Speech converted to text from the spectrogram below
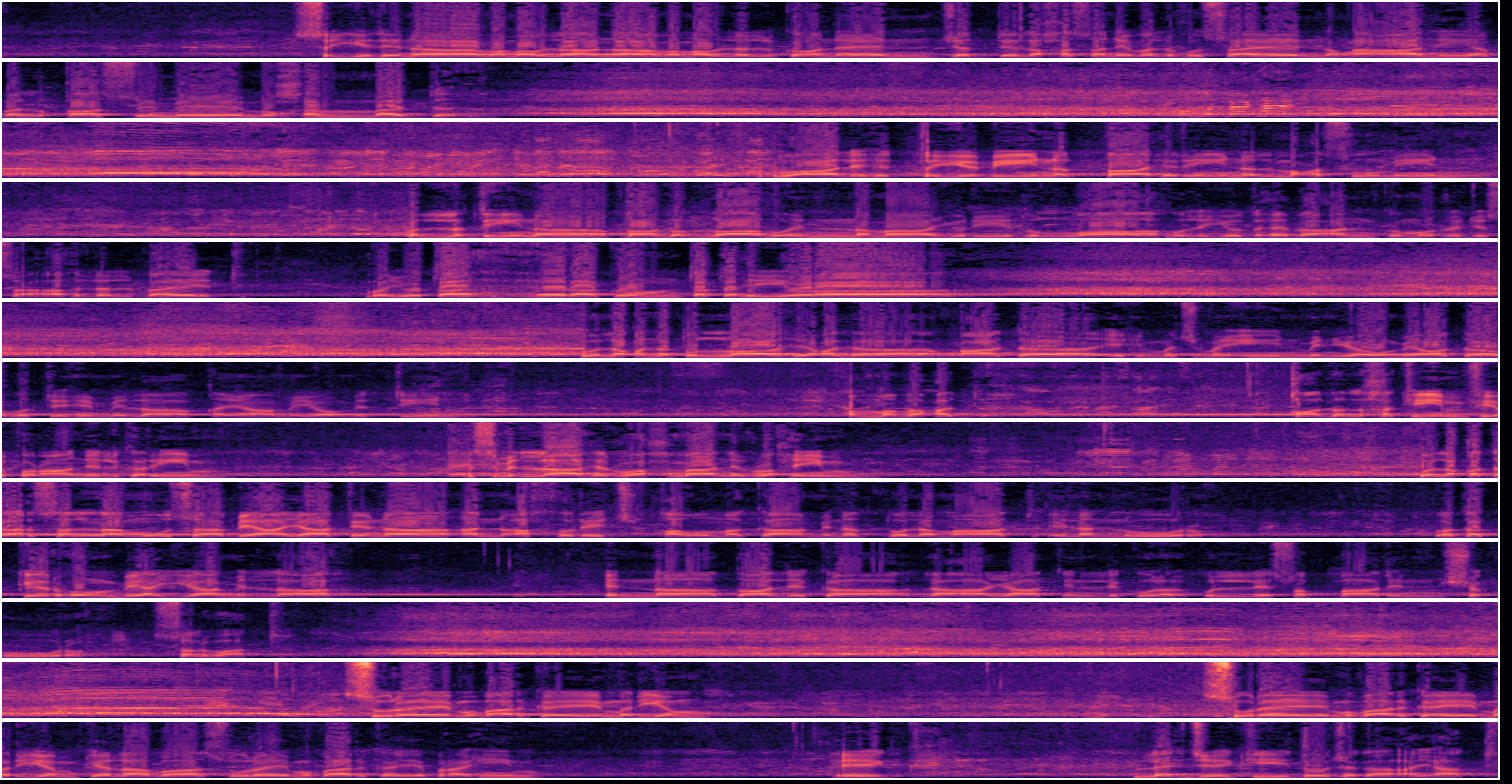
سيدنا ومولانا ومولى الكونين جد الحسن والحسين عاني أبا القاسم محمد۔ وآله الطيبين الطاهرين المعصومين الذين قال الله إنما يريد الله ليذهب عنكم الرجس أهل البيت ويطهركم تطهيرا ولعنة الله على أعدائهم أجمعين من يوم عداوتهم إلى قيام يوم الدين أما بعد، قال الحكيم في قرآن الكريم، بسم الله الرحمن الرحيم ولقد أرسلنا موسى بآياتنا أن أخرج قومك من الظلمات إلى النور وذكرهم بأيام الله. إن ذلك لآيات لكل صبار شكور. صلوات. سورہ مبارکہ مریم. سورہ مبارکہ مریم کے علاوہ سورہ مبارکہ ابراہیم۔ ایک لہجے کی دو جگہ آیات۔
